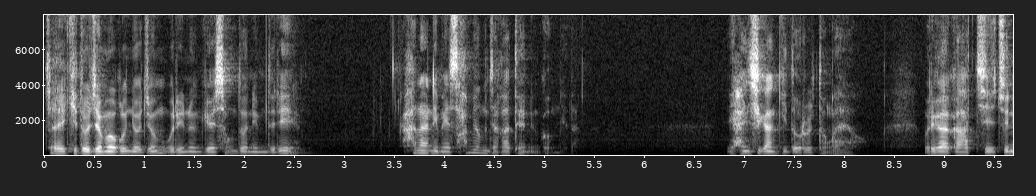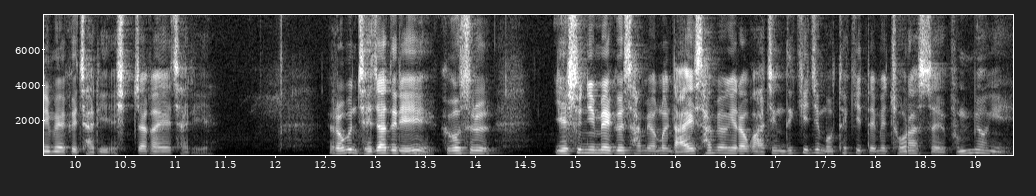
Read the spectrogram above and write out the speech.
저의 기도 제목은 요즘 우리는 교회 성도님들이 하나님의 사명자가 되는 겁니다. 이한 시간 기도를 통하여 우리가 같이 주님의 그 자리에 십자가의 자리에 여러분 제자들이 그것을 예수님의 그 사명을 나의 사명이라고 아직 느끼지 못했기 때문에 졸았어요. 분명히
